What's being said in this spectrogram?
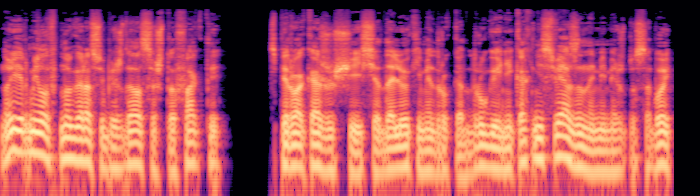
Но Ермилов много раз убеждался, что факты, сперва кажущиеся далекими друг от друга и никак не связанными между собой,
